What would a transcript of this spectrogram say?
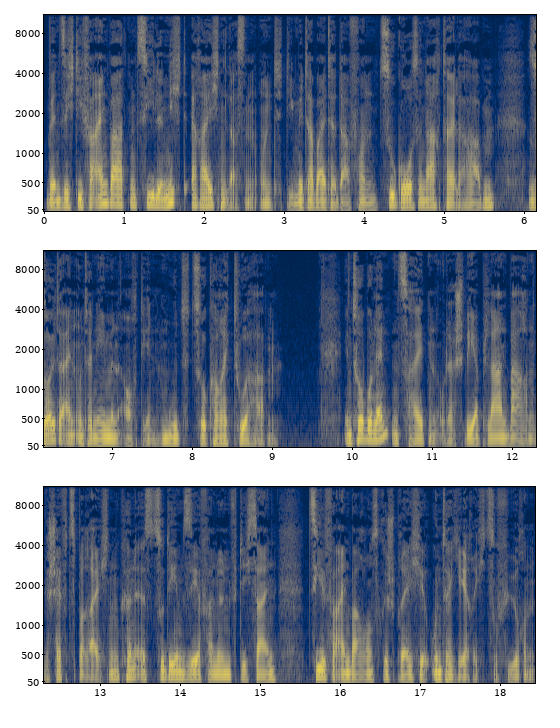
wenn sich die vereinbarten Ziele nicht erreichen lassen und die Mitarbeiter davon zu große Nachteile haben, sollte ein Unternehmen auch den Mut zur Korrektur haben. In turbulenten Zeiten oder schwer planbaren Geschäftsbereichen könne es zudem sehr vernünftig sein, Zielvereinbarungsgespräche unterjährig zu führen,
